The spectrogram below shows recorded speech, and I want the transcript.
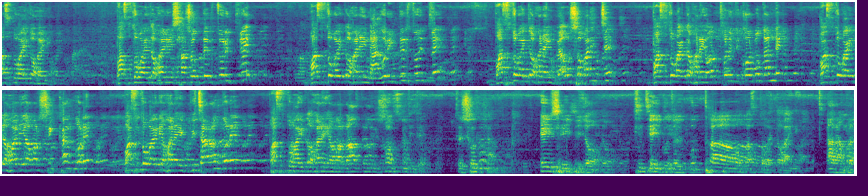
বাস্তবায়িত হয়নি। বাস্তবায়িত হয়নি শাসকদের চরিত্রে, বাস্তবায়িত হয়নি নাগরিকদের চরিত্রে, বাস্তবায়িত হয়নি ব্যবসা বাণিজ্যে, বাস্তবায়িত হয়নি অর্থনীতি কর্মকাণ্ডে, বাস্তবায়িত হয়নি আমার শিক্ষাঙ্গনে, বাস্তবায়িত হয়নি বিচারাঙ্গনে, বাস্তবায়িত হয়নি আমার রাজনীতির সংস্কৃতিতে। তো সুতরাং, এই সেই বিজয়। বিজয় কোথাও বাস্তবায়িত হয়নি। আর আমরা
